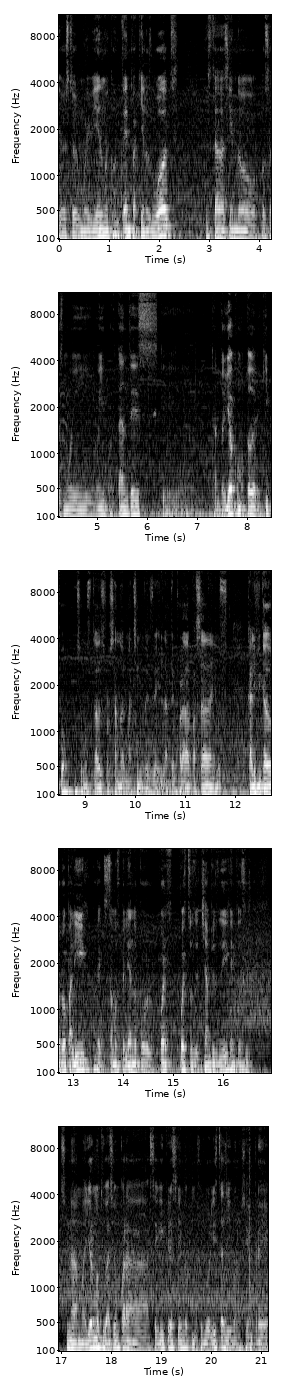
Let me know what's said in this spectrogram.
Yo estoy muy bien, muy contento aquí en los Wolves. He estado haciendo cosas muy, muy importantes que tanto yo como todo el equipo nos hemos estado esforzando al máximo desde la temporada pasada. Hemos calificado Europa League, ahora estamos peleando por puestos de Champions League, entonces es una mayor motivación para seguir creciendo como futbolistas y bueno, siempre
